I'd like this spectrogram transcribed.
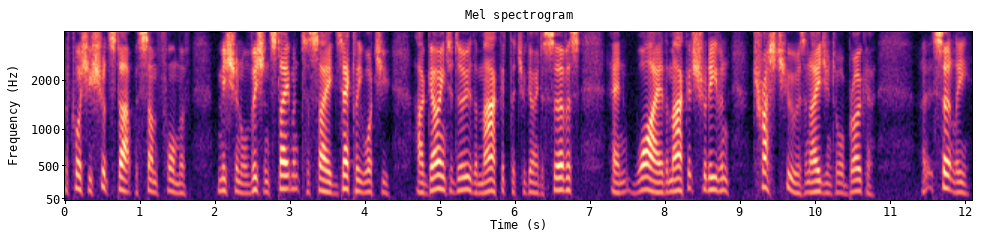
Of course, you should start with some form of mission or vision statement to say exactly what you are going to do, the market that you're going to service, and why the market should even trust you as an agent or broker. Uh, certainly,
